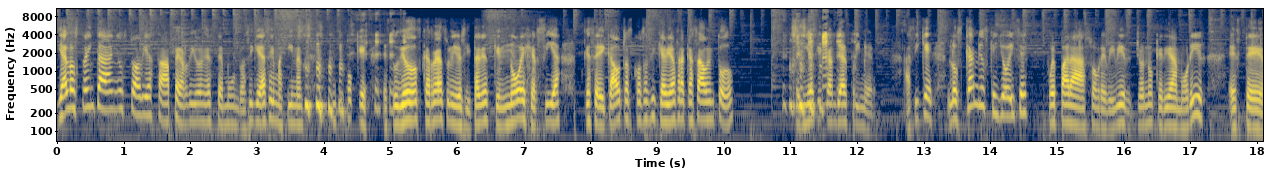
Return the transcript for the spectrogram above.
y a los 30 años todavía estaba perdido en este mundo, así que ya se imaginan un tipo que estudió dos carreras universitarias que no ejercía, que se dedicaba a otras cosas y que había fracasado en todo, tenía que cambiar primero. Así que los cambios que yo hice fue para sobrevivir, yo no quería morir este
